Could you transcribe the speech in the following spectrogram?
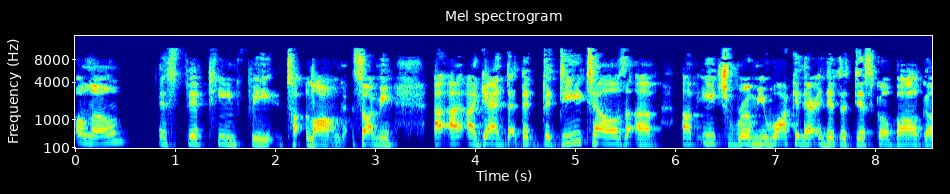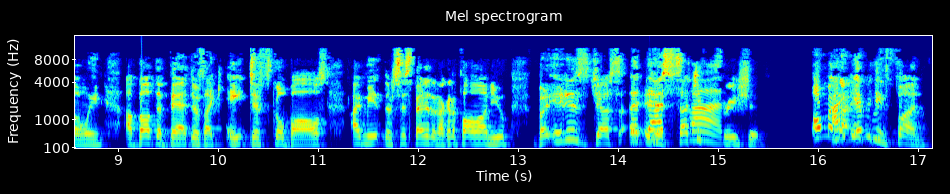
alone is 15 feet t- long. So I mean, uh, again, the, the the details of of each room. You walk in there and there's a disco ball going above the bed. There's like eight disco balls. I mean, they're suspended. They're not going to fall on you, but it is just, But it is such fun. a creation. Oh my I God. Everything's we- fun.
